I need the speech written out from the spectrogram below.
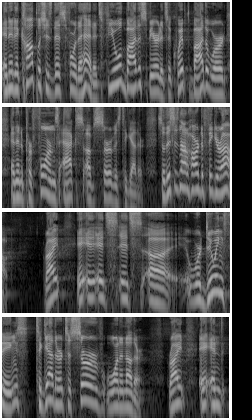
And it accomplishes this for the head. It's fueled by the Spirit, it's equipped by the Word, and then it performs acts of service together. So this is not hard to figure out, right? It, it, it's, it's, uh, we're doing things together to serve one another, right? And, and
